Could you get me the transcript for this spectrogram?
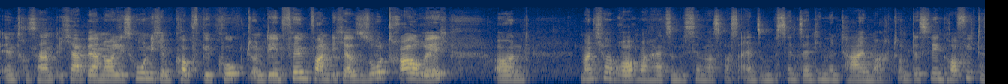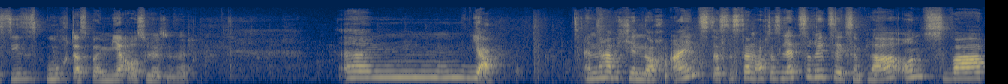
interessant. Ich habe ja neulich Honig im Kopf geguckt und den Film fand ich ja so traurig. Und manchmal braucht man halt so ein bisschen was, was einen so ein bisschen sentimental macht. Und deswegen hoffe ich, dass dieses Buch das bei mir auslösen wird. Ähm, ja. Dann habe ich hier noch eins, das ist dann auch das letzte Rätselexemplar und zwar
